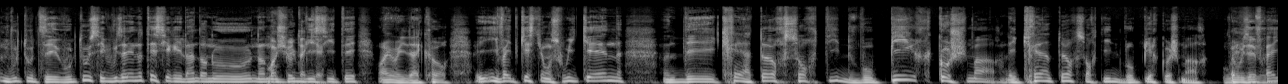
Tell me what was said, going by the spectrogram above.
vous toutes et vous tous. Et vous avez noté, Cyril, hein, dans nos, dans nos publicités. Oui, oui, d'accord. Il va être question ce week-end des créateurs sortis de vos pires cauchemars. Les créateurs sortis de vos pires cauchemar. Ça vous effraie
